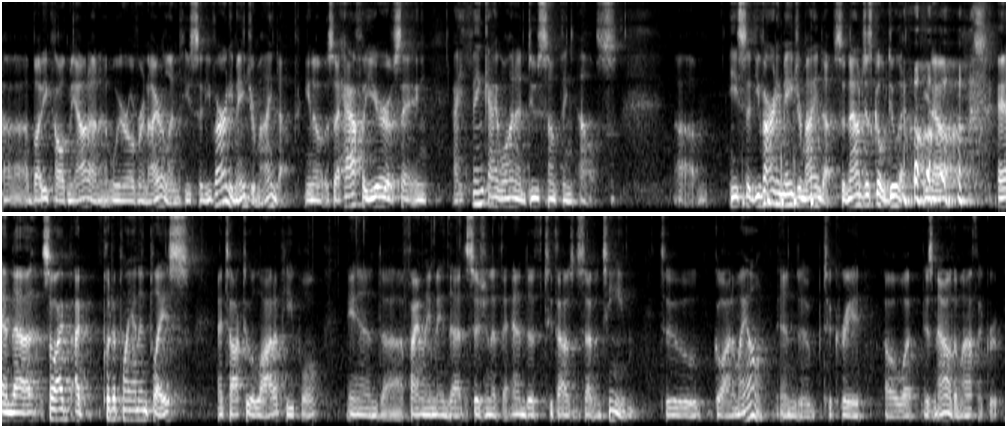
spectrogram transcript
uh, a buddy called me out on it. We were over in Ireland. He said, "You've already made your mind up." You know, it was a half a year of saying, "I think I want to do something else." Um, he said, "You've already made your mind up, so now just go do it." You know, and uh, so I, I put a plan in place. I talked to a lot of people, and uh, finally made that decision at the end of 2017 to go out on my own and to, to create uh, what is now the Moffitt Group.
